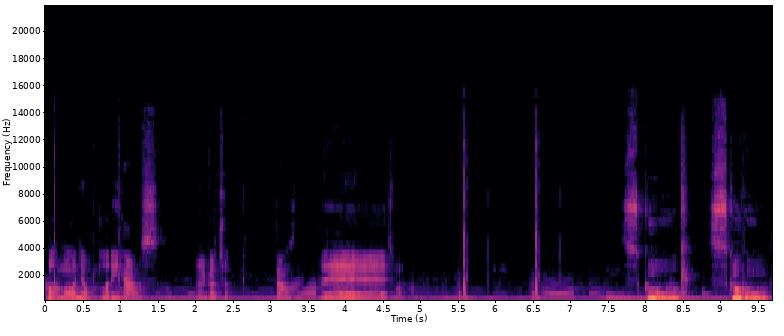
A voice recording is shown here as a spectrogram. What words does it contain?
put them all in your bloody house. I'm going to go down this one. Skoog! Skoog!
